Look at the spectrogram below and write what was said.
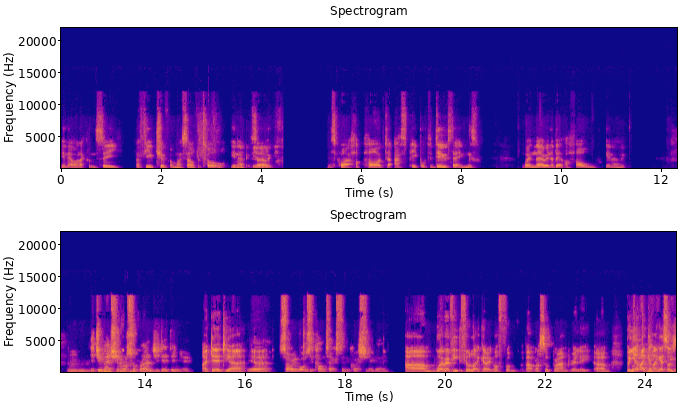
You know, and I couldn't see a future for myself at all. You know, yeah. so it's quite hard to ask people to do things when they're in a bit of a hole. You know. Mm. Did you mention Russell Brand? You did, didn't you? I did, yeah, yeah. Yeah. Sorry, what was the context of the question again? Um, wherever you feel like going off from about Russell Brand, really. Um, but well, yeah, I, I, mean, I guess he, I was...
